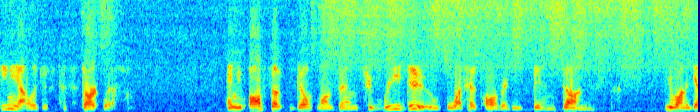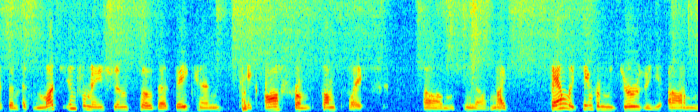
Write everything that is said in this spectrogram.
genealogist to start with. And you also don't want them to redo what has already been done. You want to get them as much information so that they can take off from someplace. Um, you know, my family came from New Jersey. Um,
